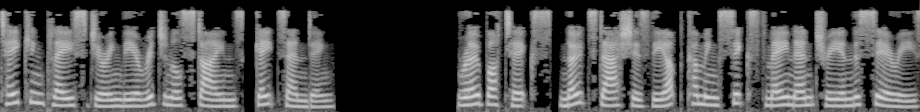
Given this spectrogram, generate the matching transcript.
taking place during the original Steins, Gate's ending. Robotics, Notes Dash is the upcoming sixth main entry in the series.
